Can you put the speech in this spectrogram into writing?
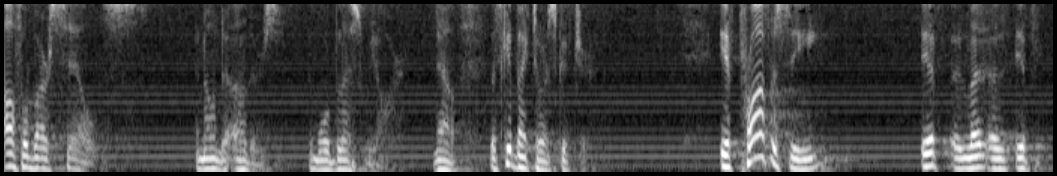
off of ourselves and onto others, the more blessed we are. Now, let's get back to our scripture. If prophecy, if, uh, uh, if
